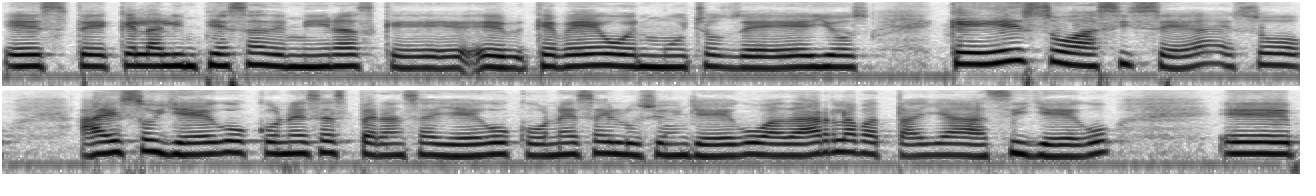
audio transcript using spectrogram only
este, que la limpieza de miras que, eh, que veo en muchos de ellos, que eso así sea, eso, a eso llego, con esa esperanza llego, con esa ilusión llego, a dar la batalla así llego. Eh,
